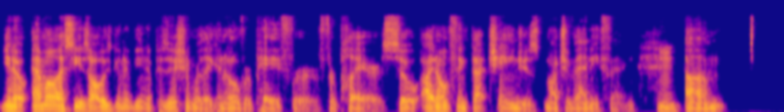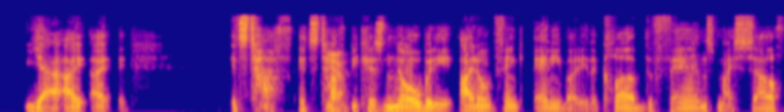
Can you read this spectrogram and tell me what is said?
you know MLSE is always going to be in a position where they can overpay for for players. So I don't think that changes much of anything. Mm. Um, yeah, I, I, it's tough. It's tough yeah. because nobody, I don't think anybody, the club, the fans, myself,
